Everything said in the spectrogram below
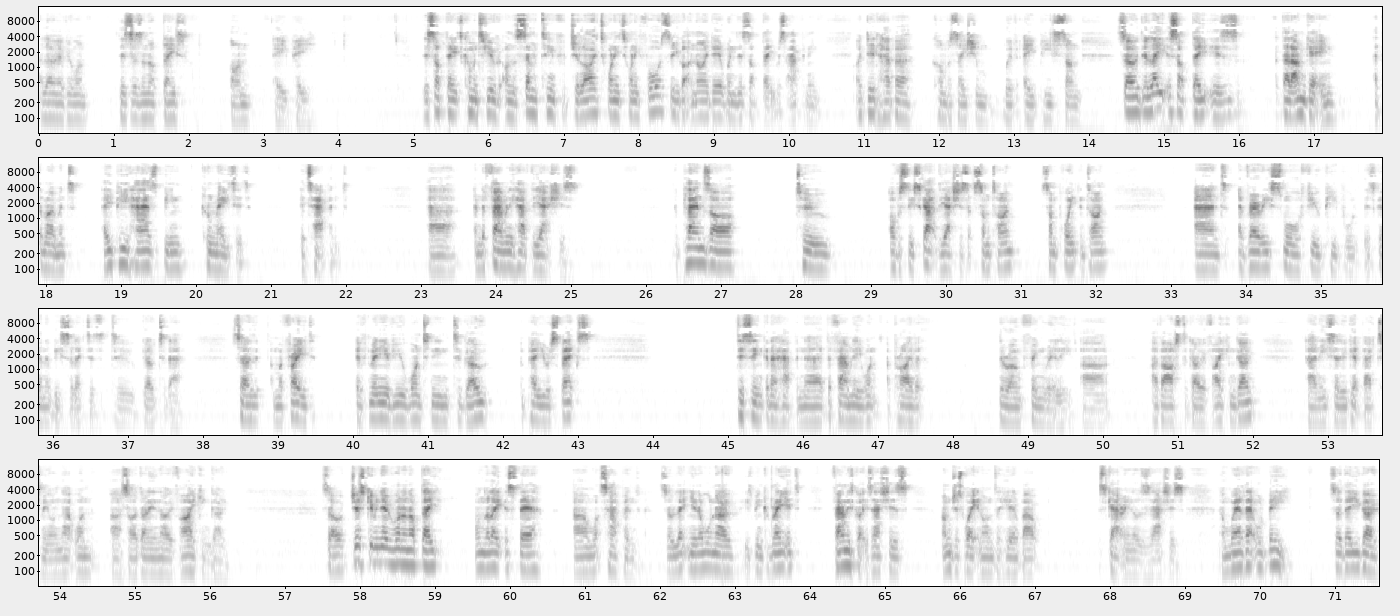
Hello everyone, this is an update on AP. This update is coming to you on the 17th of July 2024, so you got an idea when this update was happening. I did have a conversation with AP's son. So the latest update is that I'm getting at the moment, AP has been cremated. It's happened. Uh, and the family have the ashes. The plans are to obviously scatter the ashes at some time, some point in time, and a very small few people is going to be selected to go to that. So I'm afraid if many of you wanting to go and pay your respects, this ain't going to happen. Uh, the family want a private, their own thing really. Uh, I've asked to go if I can go, and he said he'd get back to me on that one. Uh, so I don't even know if I can go. So just giving everyone an update on the latest there, um, what's happened. So letting you all know he's been cremated, family's got his ashes. I'm just waiting on to hear about scattering those ashes and where that will be. So there you go.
